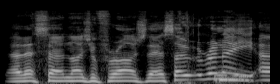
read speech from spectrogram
Uh, that's uh, Nigel Farage there. So, Renee, mm-hmm.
